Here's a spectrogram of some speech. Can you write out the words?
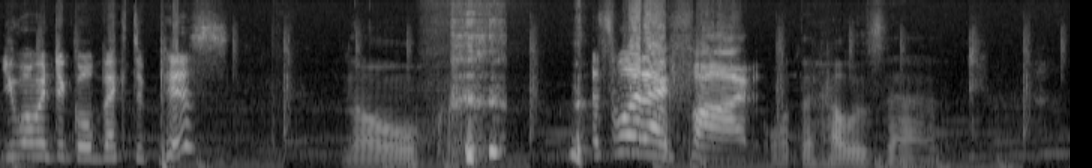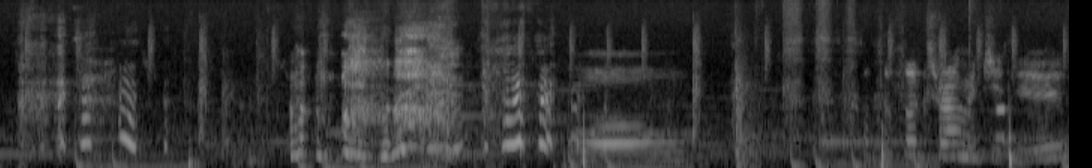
you want me to go back to piss? No. That's what I thought. What the hell is that? Whoa. What the fuck's wrong with you, dude?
